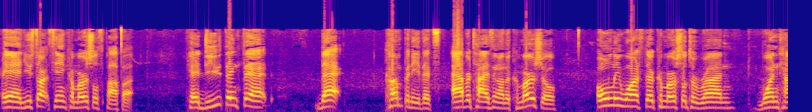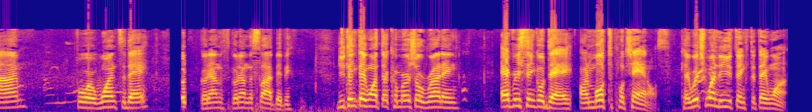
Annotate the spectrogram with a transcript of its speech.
and you start seeing commercials pop up. Okay, do you think that that company that's advertising on the commercial only wants their commercial to run one time for once a day? Go down, go down the slide, baby. Do you think they want their commercial running every single day on multiple channels? Okay, which one do you think that they want?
